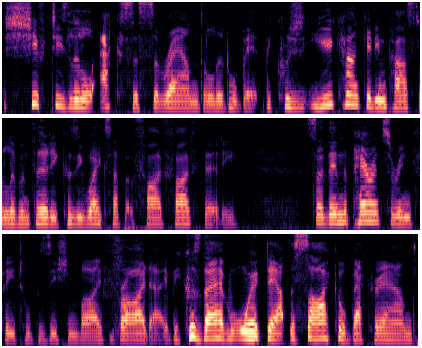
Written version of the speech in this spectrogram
shift his little axis around a little bit because you can't get him past 11:30 because he wakes up at 5 5:30 so then the parents are in fetal position by Friday because they haven't worked out the cycle back around.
